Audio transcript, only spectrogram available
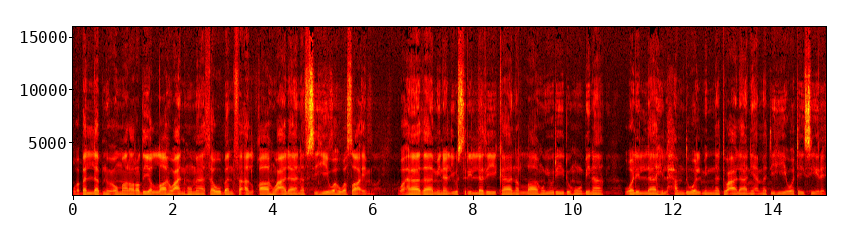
وبل ابن عمر رضي الله عنهما ثوبا فألقاه على نفسه وهو صائم. وهذا من اليسر الذي كان الله يريده بنا ولله الحمد والمنة على نعمته وتيسيره.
